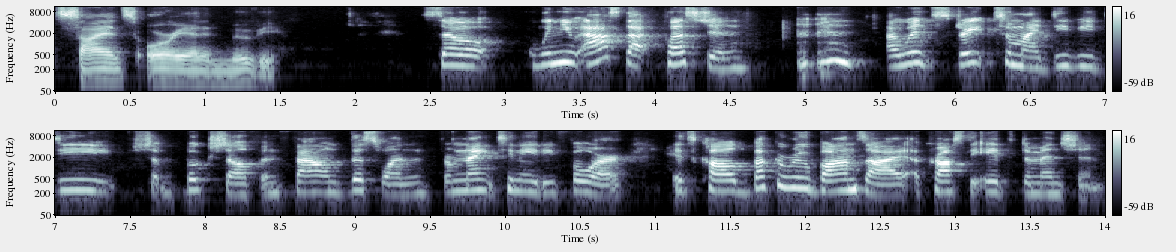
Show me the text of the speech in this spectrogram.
science oriented movie? So when you asked that question, I went straight to my DVD sh- bookshelf and found this one from 1984. It's called Buckaroo Banzai Across the Eighth Dimension.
